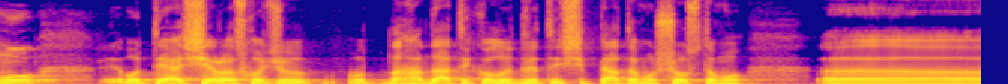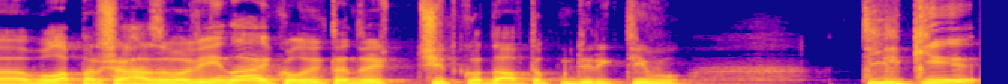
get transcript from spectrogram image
Тому от я ще раз хочу от нагадати, коли в 2005-2006 е, була перша газова війна, і коли Віктор Андрійович чітко дав таку директиву, тільки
